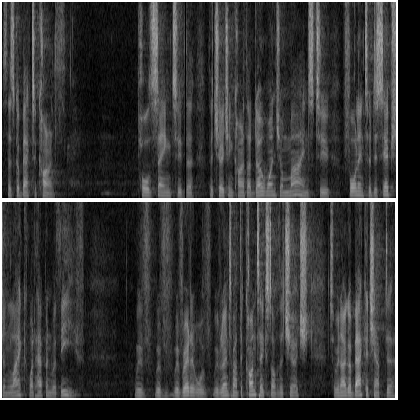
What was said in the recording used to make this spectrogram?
So let's go back to Corinth. Paul's saying to the, the church in Corinth, I don't want your minds to fall into deception like what happened with Eve. We've, we've, we've read it, we've, we've learned about the context of the church. So we now go back a chapter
